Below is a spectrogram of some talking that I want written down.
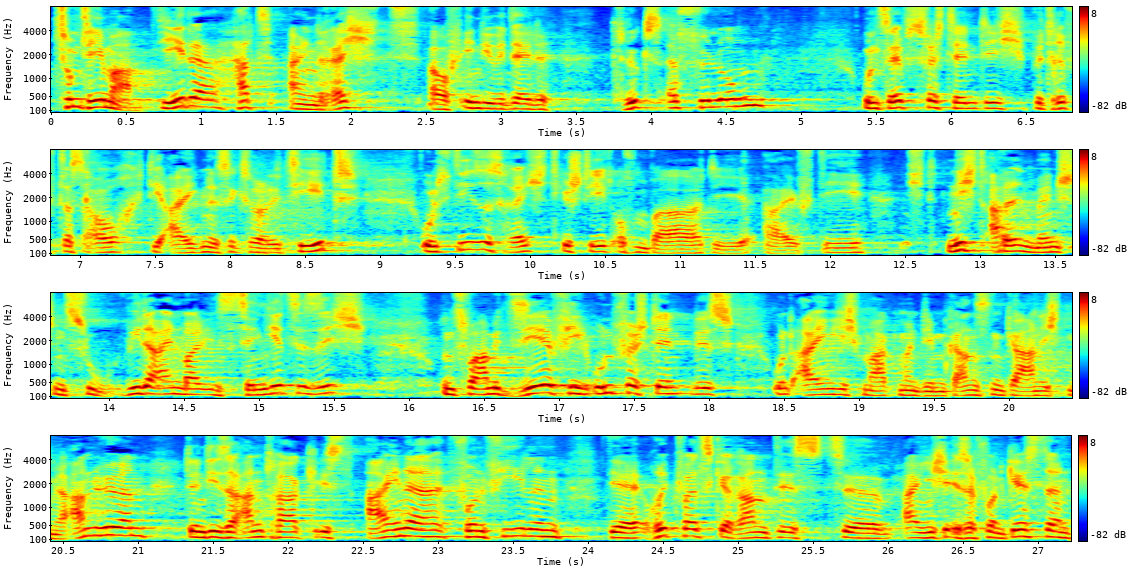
zum Thema. Jeder hat ein Recht auf individuelle Glückserfüllung. Und selbstverständlich betrifft das auch die eigene Sexualität. Und dieses Recht gesteht offenbar die AfD nicht, nicht allen Menschen zu. Wieder einmal inszeniert sie sich und zwar mit sehr viel Unverständnis. Und eigentlich mag man dem Ganzen gar nicht mehr anhören, denn dieser Antrag ist einer von vielen, der rückwärts gerannt ist. Äh, eigentlich ist er von gestern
